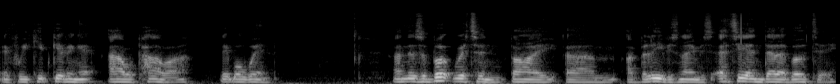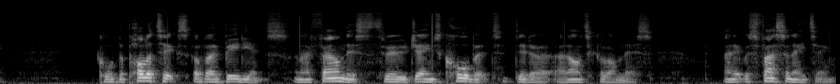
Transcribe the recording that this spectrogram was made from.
If we keep giving it our power, it will win. And there's a book written by, um, I believe his name is Etienne de la Boétie, called The Politics of Obedience. And I found this through James Corbett did a, an article on this. And it was fascinating.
